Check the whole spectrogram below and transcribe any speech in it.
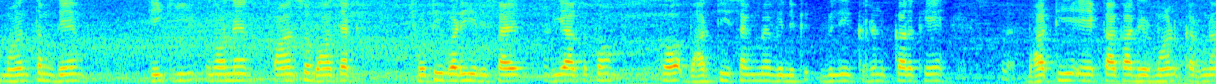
महत्तम देव थी कि उन्होंने पाँच छोटी बड़ी रियासतों को भारतीय संघ में विलीकरण करके भारतीय एकता का निर्माण करना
